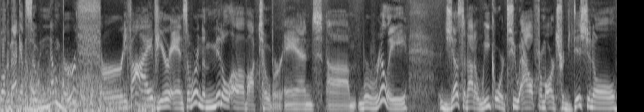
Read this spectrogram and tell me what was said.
Welcome back, episode number 35 here. And so we're in the middle of October, and um, we're really just about a week or two out from our traditional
